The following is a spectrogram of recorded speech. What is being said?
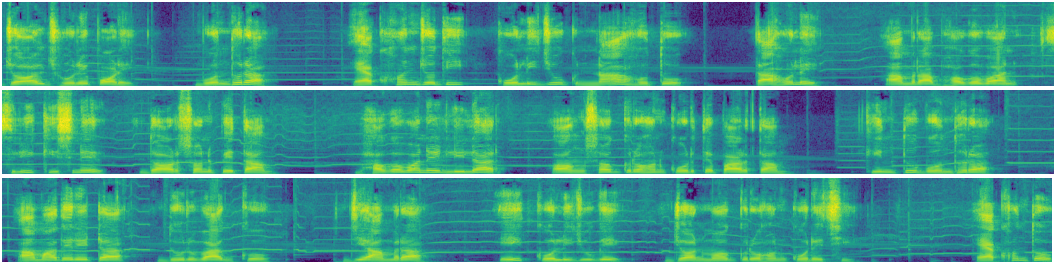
জল ঝরে পড়ে। বন্ধুরা, এখন যদি কলিযুগ না হতো, তাহলে আমরা ভগবান শ্রীকৃষ্ণের দর্শন পেতাম। ভগবানের লীলার অংশগ্রহণ করতে পারতাম। কিন্তু বন্ধুরা, আমাদের এটা দুর্ভাগ্য যে আমরা এই কলিযুগে জন্মগ্রহণ করেছি। এখন তো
